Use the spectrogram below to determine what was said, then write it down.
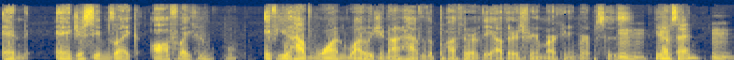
And, and it just seems like off. Like if you have one, why would you not have the plethora of the others for your marketing purposes? Mhm. You know what I'm saying? Mhm.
